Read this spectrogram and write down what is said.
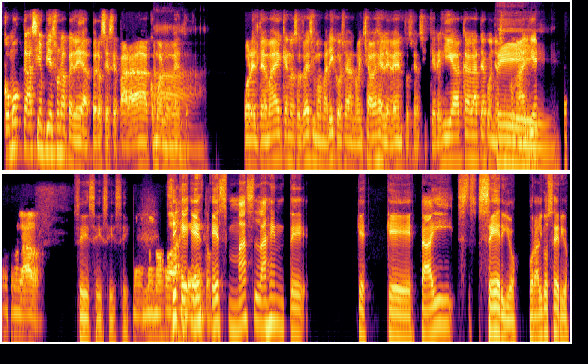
cómo casi empieza una pelea, pero se separa como al momento. Ah, Por el tema de que nosotros decimos, marico, o sea, no enchaves el evento. O sea, si quieres ir a cagarte a coñazos con alguien, otro lado. sí, sí, sí, sí. No, no, no Sí que es, es más la gente que, está ahí serio, por algo serio,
